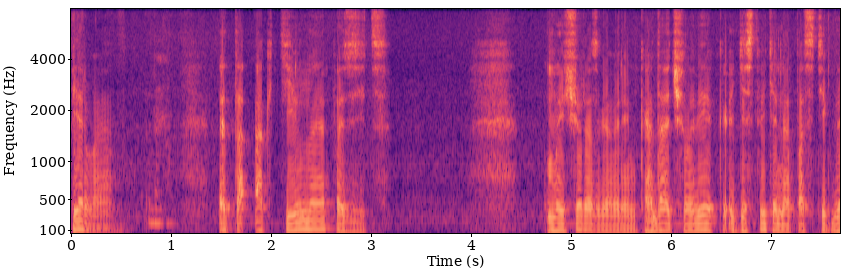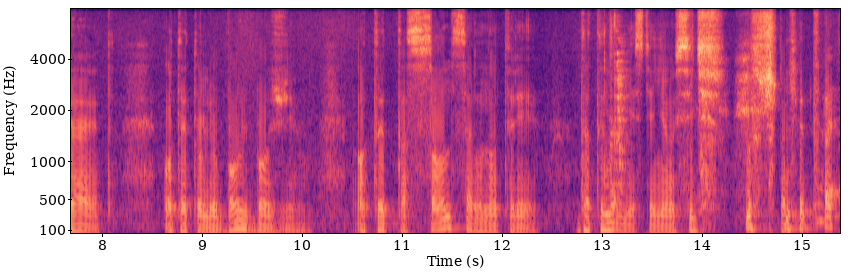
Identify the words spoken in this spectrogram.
Первое да. – это активная позиция мы еще раз говорим, когда человек действительно постигает вот эту любовь Божью, вот это солнце внутри, да ты на месте не усидишь. Ну что не так?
